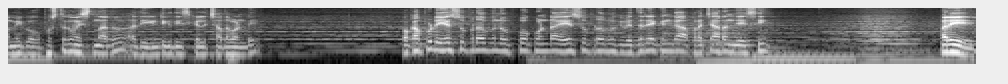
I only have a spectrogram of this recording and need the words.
మీకు ఒక పుస్తకం ఇస్తున్నారు. అది ఇంటికి తీసుకెళ్ళి చదవండి. ఒకప్పుడు యేసు ప్రభుని ఒప్పుకోకుండా యేసు ప్రభుకి వ్యతిరేకంగా ప్రచారం చేసి మరి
